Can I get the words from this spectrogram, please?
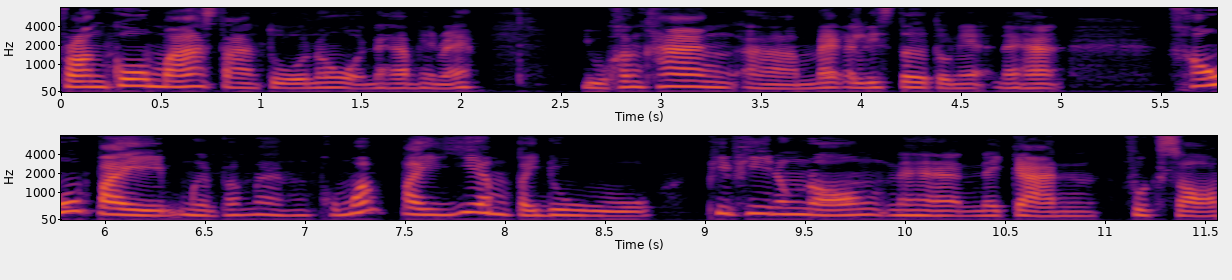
ฟรังโกมาสตานตูโนนะครับเห็นไหมอยู่ข้างๆแม็กอลิสเตอร์ตรงเนี้ยนะฮะเขาไปเหมือนประมาณ ผมว่าไปเยี่ยมไปดูพี่ๆน้องๆนะฮะในการฝึกซ้อม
